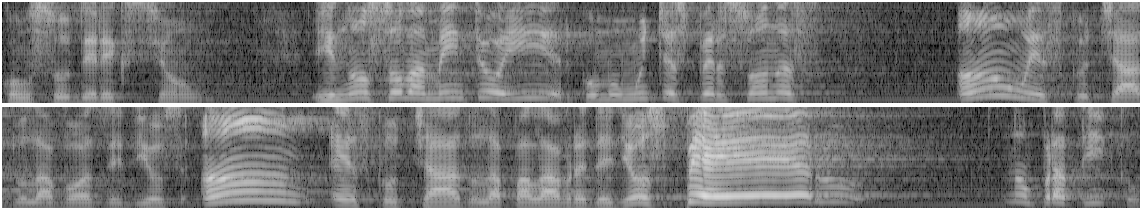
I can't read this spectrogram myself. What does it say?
com sua direção. E não somente ouvir, como muitas pessoas han escuchado a voz de Deus, han escuchado a palavra de Deus, pero não praticam.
